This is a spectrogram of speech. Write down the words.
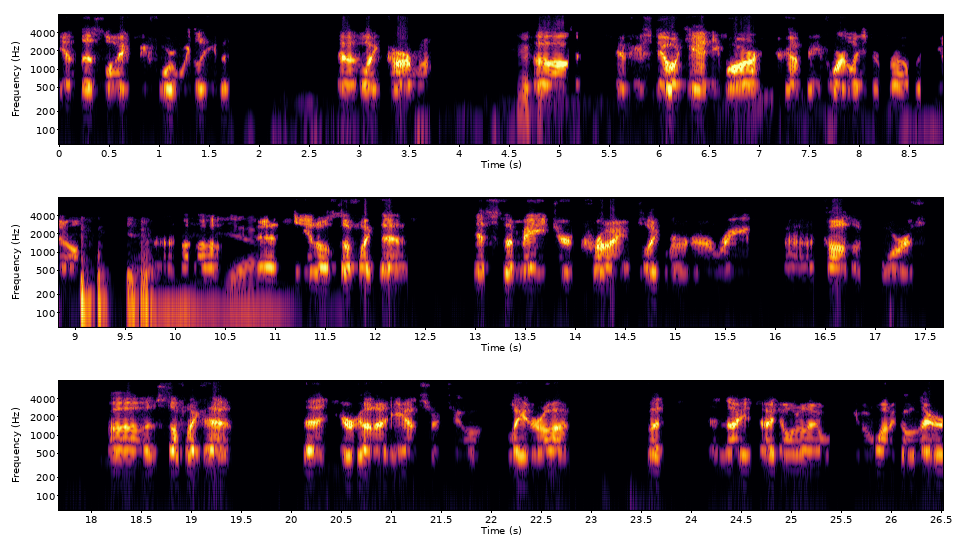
in this life before we leave it, uh, like karma. uh, if you steal a candy bar, you're gonna pay for it later, probably. You know, Yeah. uh, Yeah. and you know stuff like that. It's the major crimes like murder, rape, uh, causing wars, uh, stuff like that that you're gonna answer to later on. But and I I don't even want to go there.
